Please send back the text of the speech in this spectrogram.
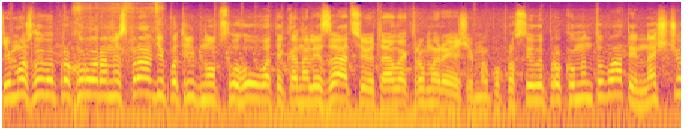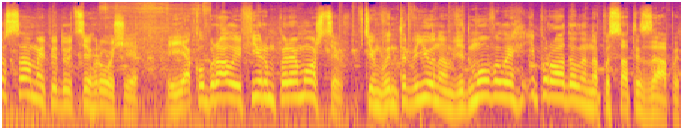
Чи можливо прокурорам і справді потрібно обслуговувати каналізацію та електромережі? Ми попросили прокоментувати, на що саме підуть ці гроші і як обрали фірм переможців. Втім, в інтерв'ю нам відмовили і порадили написати запит.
